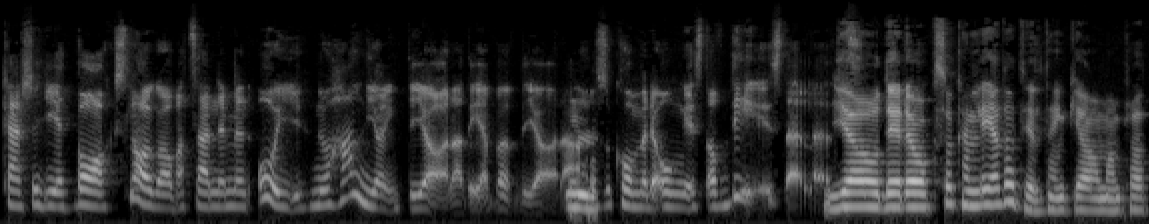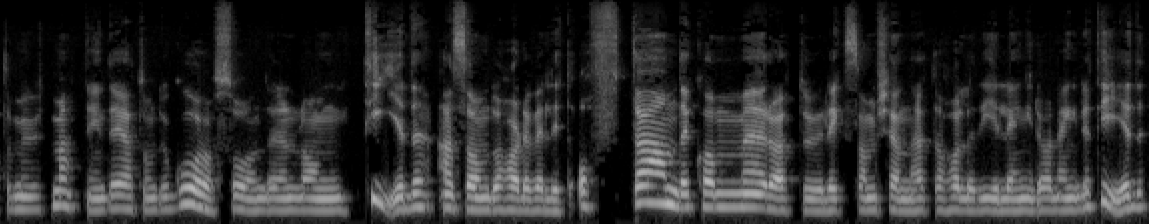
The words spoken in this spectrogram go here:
kanske ge ett bakslag av att så nej men oj, nu hann jag inte göra det jag behövde göra. Mm. Och så kommer det ångest av det istället. Ja, och det det också kan leda till, tänker jag, om man pratar om utmattning, det är att om du går så under en lång tid, alltså om du har det väldigt ofta, om det kommer och att du liksom känner att det håller i längre och längre tid,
